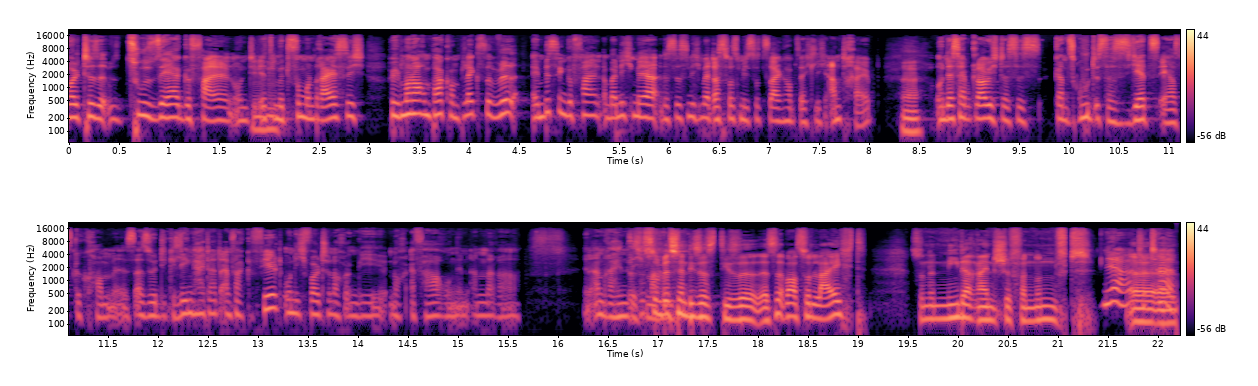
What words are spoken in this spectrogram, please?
wollte zu sehr gefallen und jetzt mit 35 habe ich immer noch ein paar Komplexe, will ein bisschen gefallen, aber nicht mehr, das ist nicht mehr das, was mich sozusagen hauptsächlich antreibt. Ja. Und deshalb glaube ich, dass es ganz gut ist, dass es jetzt erst gekommen ist. Also die Gelegenheit hat einfach gefehlt und ich wollte noch irgendwie noch Erfahrungen in anderer, in anderer Hinsicht Das ist so machen. ein bisschen dieses, diese, das ist aber auch so leicht, so eine niederrheinische Vernunft. Ja, äh, total.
